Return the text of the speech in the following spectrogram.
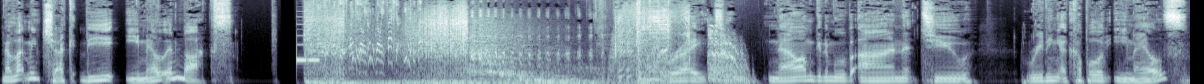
Now let me check the email inbox. All right. Now I'm going to move on to reading a couple of emails.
